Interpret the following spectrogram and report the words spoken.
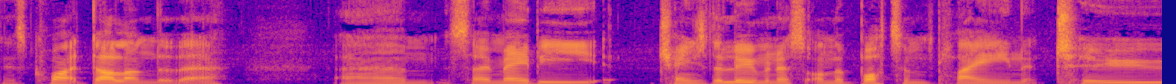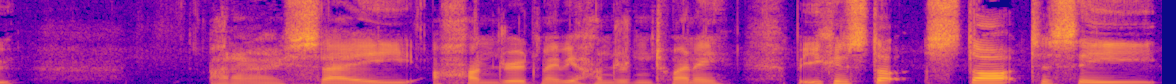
It's quite dull under there, um, so maybe change the luminance on the bottom plane to I don't know, say 100, maybe 120. But you can start start to see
